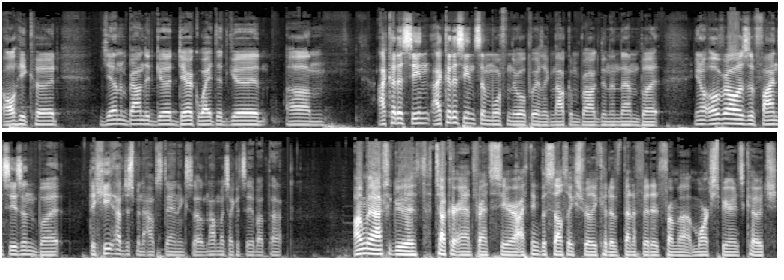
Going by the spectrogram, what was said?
all he could. Jaylen Brown did good. Derrick White did good. Um, I could have seen I could have seen some more from the role players like Malcolm Brogdon and them, but you know overall it was a fine season. But the Heat have just been outstanding, so not much I could say about that. I'm gonna have to agree with Tucker and Francis here. I think the Celtics really could have benefited from a more experienced coach.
